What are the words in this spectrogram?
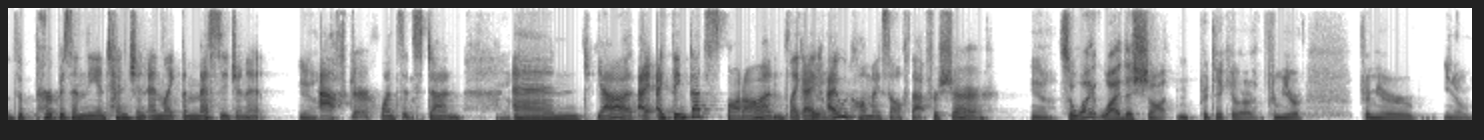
the purpose and the intention and like the message in it yeah. after once it's done. Yeah. And yeah, I, I think that's spot on. Like I, yeah. I would call myself that for sure. Yeah. So why why this shot in particular from your from your you know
